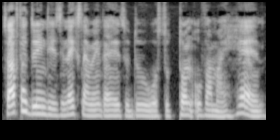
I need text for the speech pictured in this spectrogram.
So after doing this the next thing i went ahead to do was to turn over my hem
